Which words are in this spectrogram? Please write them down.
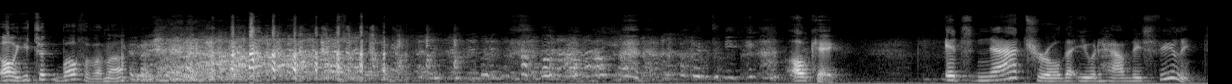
Oh, you took both of them, huh? okay. It's natural that you would have these feelings.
